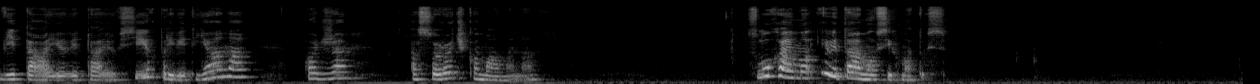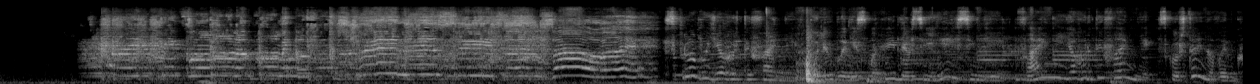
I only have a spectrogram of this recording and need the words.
Вітаю, вітаю всіх. Привіт, Яна. Отже, а сорочка мамина. Слухаємо і вітаємо всіх матусь. Спробуй йогурти Фанні. Улюблені смаки для всієї сім'ї. Файні йогурти Фанні. Скуштуй новинку.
